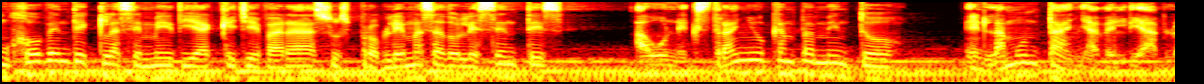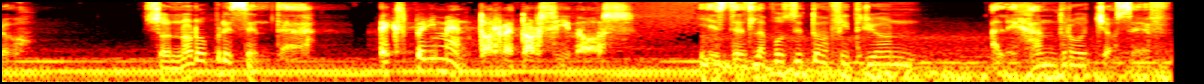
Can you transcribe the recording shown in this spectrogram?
un joven de clase media que llevará sus problemas adolescentes a un extraño campamento en la montaña del diablo. Sonoro presenta Experimentos Retorcidos. Y esta es la voz de tu anfitrión, Alejandro Joseph.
